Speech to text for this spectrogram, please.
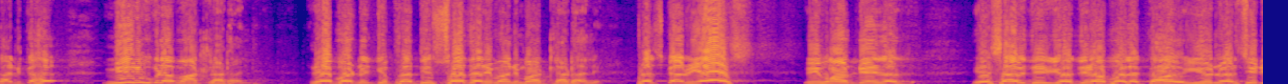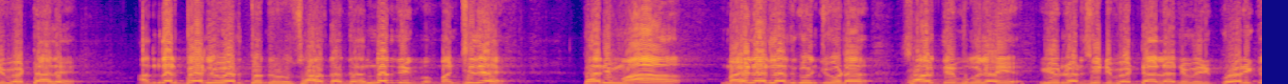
కనుక మీరు కూడా మాట్లాడాలి. రేపటి నుంచి ప్రతి సోదరిమని మాట్లాడాలి. ప్రెస్ కాదు yes we want a Savitri Jyotirao Phule university పెట్టాలి. అందరి పేర్లు పెడుతున్నారు సావిత్రి అందరిది మంచిదే. కానీ మా మహిళల గురించి కూడా సావిత్రి పూలే యూనివర్సిటీ పెట్టాలని మీరు కోరిక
